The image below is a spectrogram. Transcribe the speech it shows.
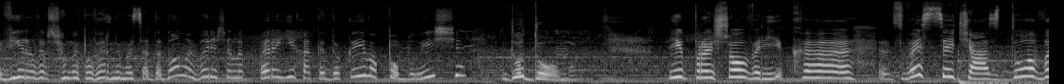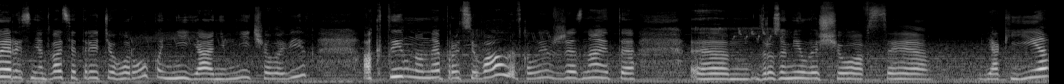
вірили, що ми повернемося додому і вирішили переїхати до Києва поближче додому. І пройшов рік. Е, Весь цей час до вересня 23-го року ні я, ні мій чоловік активно не працювали. Коли вже, знаєте, зрозуміло, зрозуміли, що все як є,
